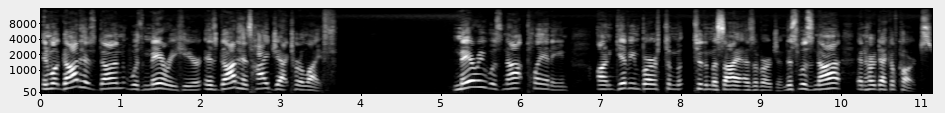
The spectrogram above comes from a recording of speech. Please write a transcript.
And what God has done with Mary here is God has hijacked her life. Mary was not planning on giving birth to, to the Messiah as a virgin. This was not in her deck of cards.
